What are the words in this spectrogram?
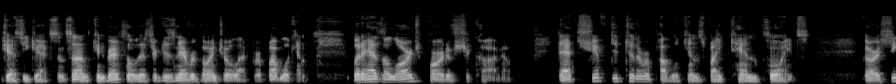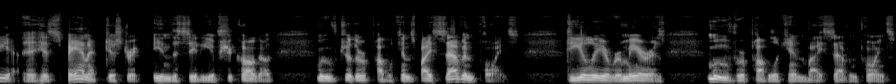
Jesse Jackson's son, congressional district is never going to elect Republican, but it has a large part of Chicago. That shifted to the Republicans by 10 points. Garcia, a Hispanic district in the city of Chicago, moved to the Republicans by seven points. Delia Ramirez moved Republican by seven points.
